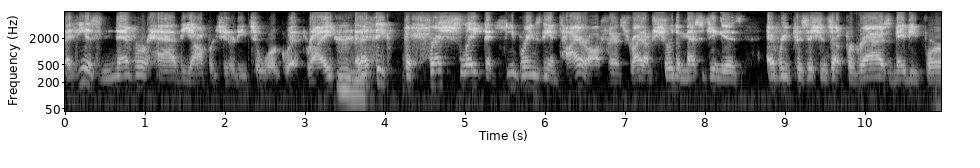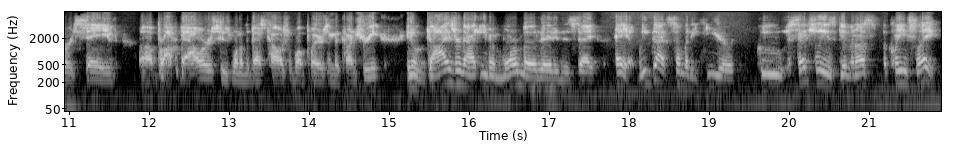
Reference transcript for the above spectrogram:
that he has never had the opportunity to work with, right? Mhm. And I think the fresh slate that he brings the entire offense, right? I'm sure the messaging is every position's up for grabs, maybe for save uh, Brock Bowers, who's one of the best college football players in the country. You know, guys are now even more motivated to say, hey, we've got somebody here who essentially has given us a clean slate.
